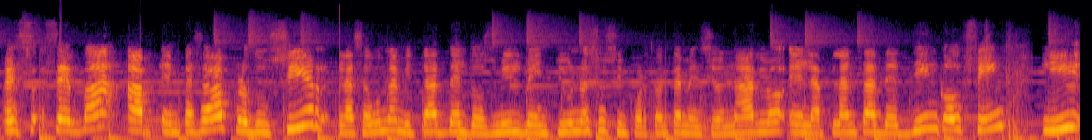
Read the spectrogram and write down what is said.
Pues se va a empezar a producir en la segunda mitad del 2021, eso es importante mencionarlo, en la planta de Dingolfing y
